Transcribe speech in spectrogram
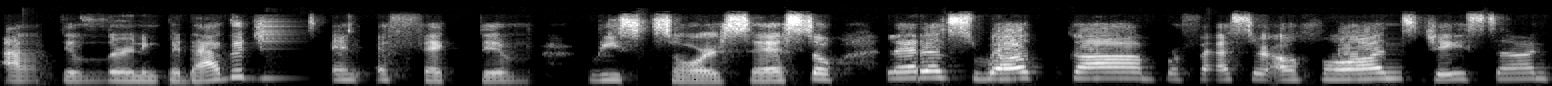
active learning pedagogies, and effective resources. So let us welcome Professor Alphonse Jason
